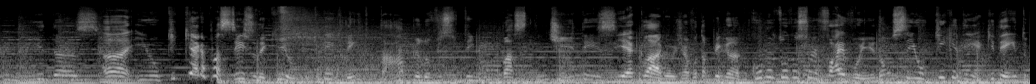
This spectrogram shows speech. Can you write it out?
comidas. Ah, e o que que era pra ser isso daqui? O que, que tem dentro? Tá, pelo visto tem bastante itens e é claro, eu já vou tá pegando. Como eu tô no survival e não sei o que que tem aqui dentro,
